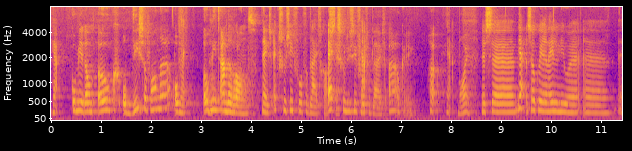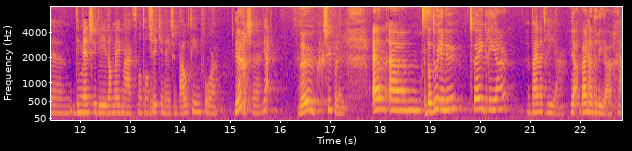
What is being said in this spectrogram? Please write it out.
Ja. Kom je dan ook op die savanne of Nee. ook Nee. niet aan de rand? Nee, is exclusief voor verblijfsgasten. Exclusief voor Ja. verblijf. Ah, oké. Ja. Mooi. Dus eh, ja, dat is ook weer een hele nieuwe eh, eh, dimensie die je dan meemaakt, want dan zit je ineens een bouwteam voor. Ja, Dus ja, leuk. superleuk. En ehm, dat doe je nu twee, drie jaar? Bijna drie jaar. Ja, bijna Ja. drie jaar. Ja.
